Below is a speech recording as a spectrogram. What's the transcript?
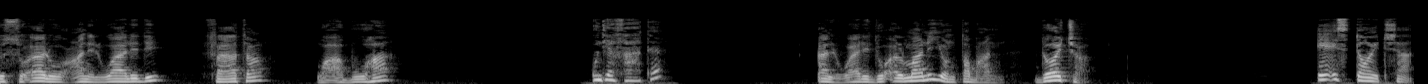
السؤال عن الوالد فاتا وأبوها Und Ihr Vater? الوالد ألماني طبعا دويتشا Er ist Deutscher.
